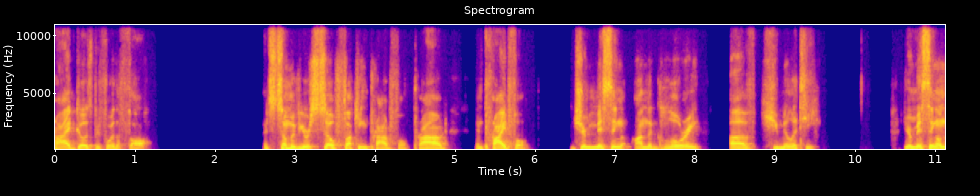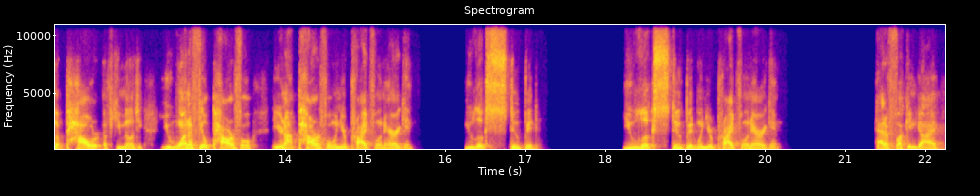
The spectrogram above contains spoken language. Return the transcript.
Pride goes before the fall. And some of you are so fucking proudful, proud and prideful that you're missing on the glory of humility. You're missing on the power of humility. You want to feel powerful. You're not powerful when you're prideful and arrogant. You look stupid. You look stupid when you're prideful and arrogant. Had a fucking guy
